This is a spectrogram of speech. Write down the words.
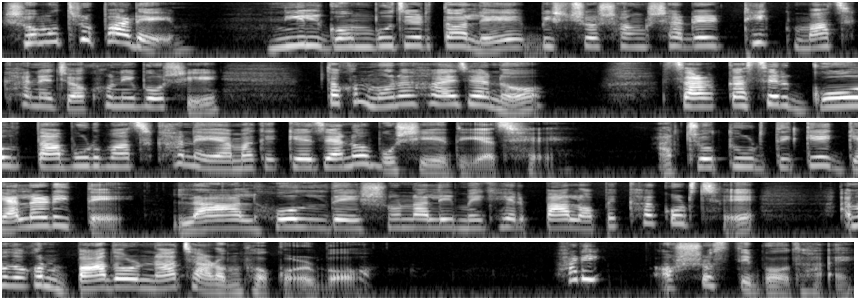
সমুদ্র পাড়ে নীল গম্বুজের তলে বিশ্ব সংসারের ঠিক মাঝখানে যখনই বসি, তখন মনে হয় যেন সার্কাসের গোল তাঁবুর মাঝখানে আমাকে কে যেন বসিয়ে দিয়েছে। আর চতুর্দিকে গ্যালারিতে লাল হলদে সোনালি মেঘের পাল অপেক্ষা করছে আমি কখন বাঁদর নাচ আরম্ভ করব। হারি অস্বস্তি বোধ হয়।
